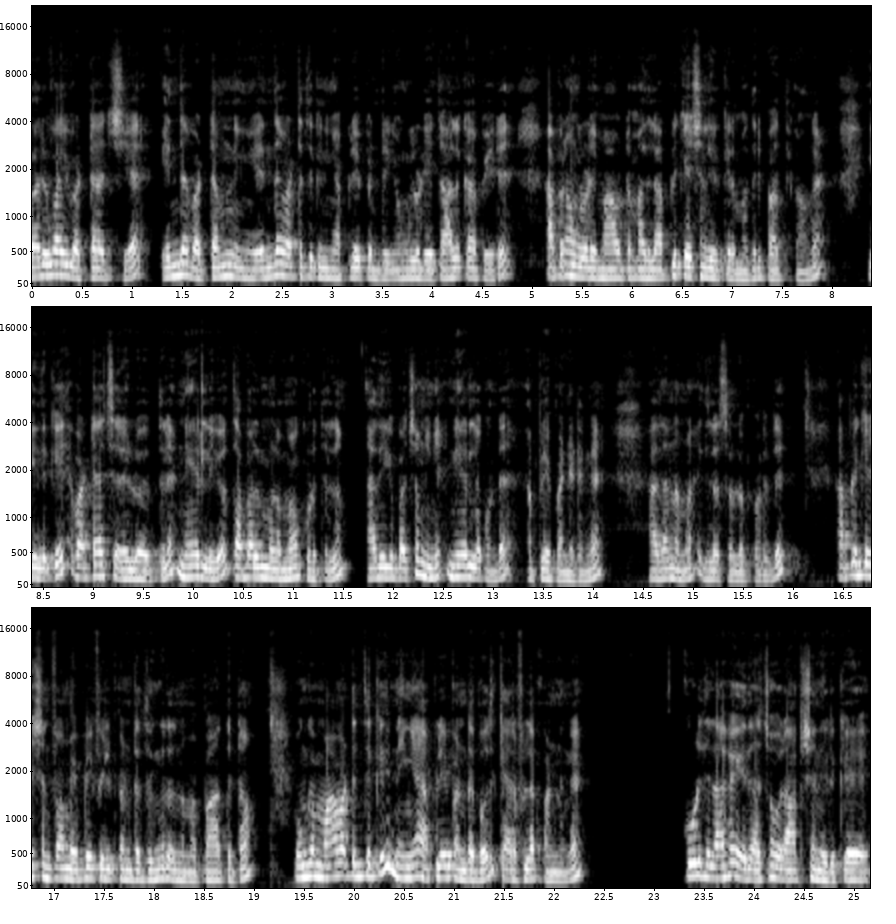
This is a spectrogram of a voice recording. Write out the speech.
வருவாய் வட்டாட்சியர் எந்த வட்டம் நீங்கள் எந்த வட்டத்துக்கு நீங்கள் அப்ளை பண்ணுறீங்க உங்களுடைய தாலுக்கா பேர் அப்புறம் உங்களுடைய மாவட்டம் அதில் அப்ளிகேஷனில் இருக்கிற மாதிரி பார்த்துக்கோங்க. இதுக்கு வட்டாட்சியர் அலுவலகத்தில் நேர்லேயோ தபால் மூலமாக கொடுத்துடலாம். அதிகபட்சம் நீங்கள் நேரில் கொண்டு அப்ளை பண்ணிவிடுங்க அதான் நம்ம இதில் சொல்ல போகிறது அப்ளிகேஷன் ஃபார்ம் எப்படி ஃபில் பண்ணுறதுங்கிறத நம்ம பார்த்துட்டோம். உங்கள் மாவட்டத்துக்கு நீங்கள் அப்ளை பண்ணுற போது கேர்ஃபுல்லாக பண்ணுங்கள் கூடுதலாக ஏதாச்சும் ஒரு ஆப்ஷன் இருக்குது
